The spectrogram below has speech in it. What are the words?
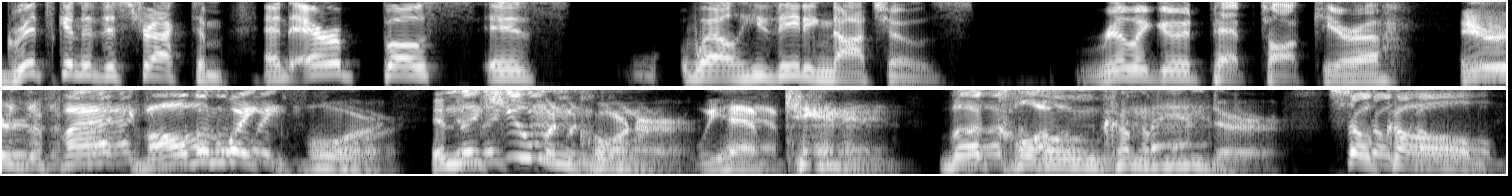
Grit's gonna distract him, and Erebos is, well, he's eating nachos. Really good pep talk, Kira. Here's the fight you've all been waiting for. In the human corner, we have Cannon, the clone commander, so called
